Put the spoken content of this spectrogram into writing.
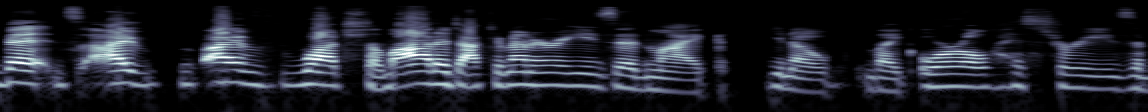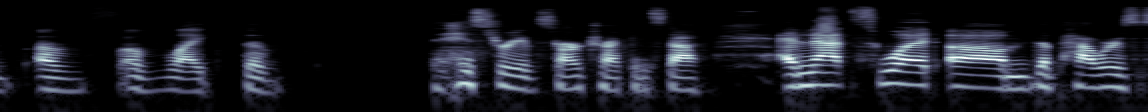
that I've I've watched a lot of documentaries and like you know like oral histories of of, of like the, the history of Star Trek and stuff, and that's what um the powers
